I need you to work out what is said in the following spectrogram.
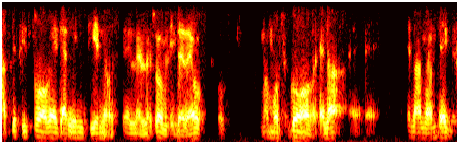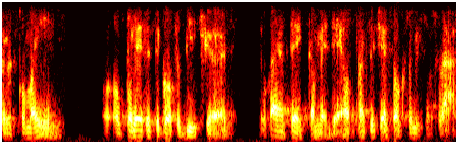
att det finns två vägar in till något ställe eller så vidare och, och man måste gå en, en annan väg för att komma in och, och på det sättet gå förbi kön. Då kan jag tänka mig det och det känns också liksom sådär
